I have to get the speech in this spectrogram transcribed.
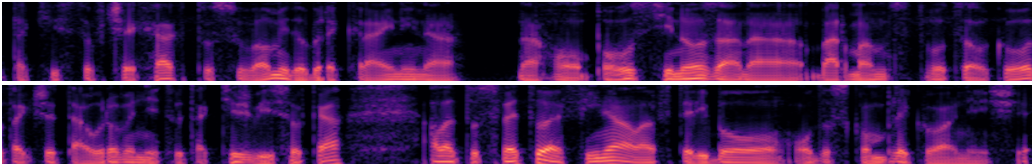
takisto v Čechách, to sú veľmi dobré krajiny na na pohostinnosť a na barmanstvo celkovo, takže tá úroveň je tu taktiež vysoká. Ale to svetové finále vtedy bolo o dosť komplikovanejšie.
